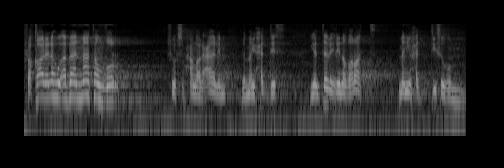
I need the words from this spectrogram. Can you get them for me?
فقال له أبان ما تنظر؟ شوف سبحان الله العالم لما يحدث ينتبه لنظرات من يحدثهم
